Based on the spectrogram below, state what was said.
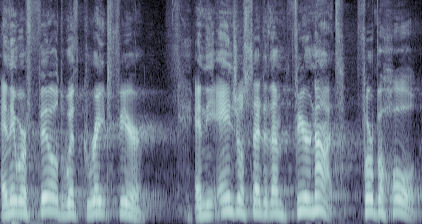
and they were filled with great fear. And the angel said to them, Fear not, for behold,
